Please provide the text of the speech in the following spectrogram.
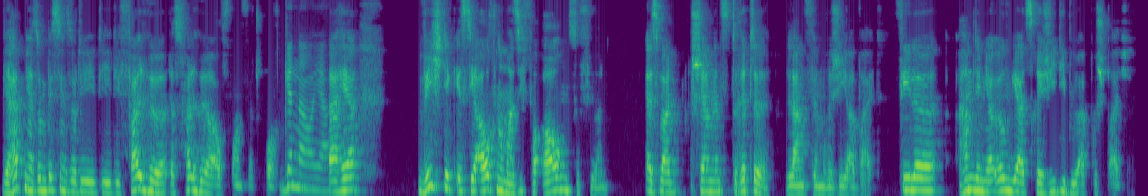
Wir hatten ja so ein bisschen so die, die, die Fallhöhe, das Fallhöhe aufbauen versprochen. Genau, ja. Daher, wichtig ist ja auch nochmal, sich vor Augen zu führen. Es war Shamlins dritte Langfilmregiearbeit. Viele haben den ja irgendwie als Regiedebüt abgespeichert.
